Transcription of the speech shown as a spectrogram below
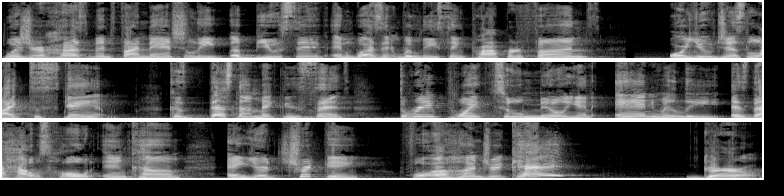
Was your husband financially abusive and wasn't releasing proper funds? Or you just like to scam? Because that's not making sense. 3.2 million annually as the household income and you're tricking for a 100k? Girl,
